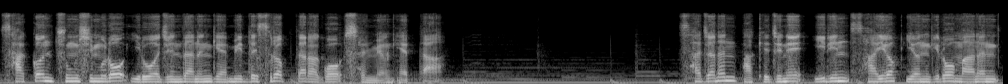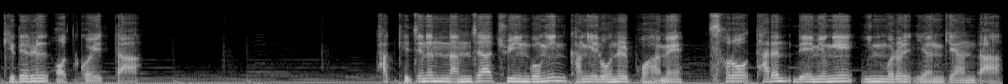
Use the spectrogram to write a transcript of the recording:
사건 중심으로 이루어진다는 게 믿음스럽다라고 설명했다. 사자는 박혜진의 1인 사역 연기로 많은 기대를 얻고 있다. 박혜진은 남자 주인공인 강일원을 포함해 서로 다른 4명의 인물을 연기한다.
